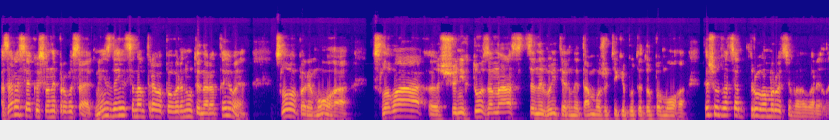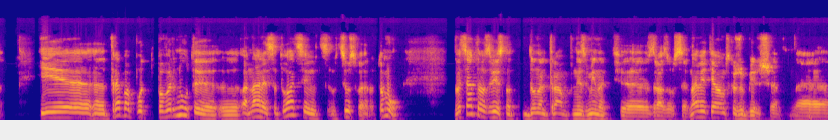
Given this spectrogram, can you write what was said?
А зараз якось вони провисають. Мені здається, нам треба повернути наративи, слово перемога. Слова, е, що ніхто за нас це не витягне, там може тільки бути допомога. Те, що в 22-му році ми говорили. І е, треба повернути е, аналіз ситуації в цю сферу. Тому 20-го, звісно, Дональд Трамп не змінить е, зразу все. Навіть я вам скажу більше. Е,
